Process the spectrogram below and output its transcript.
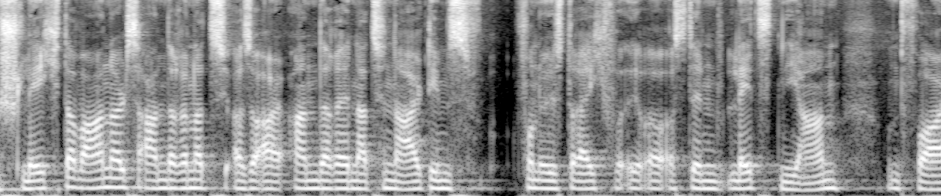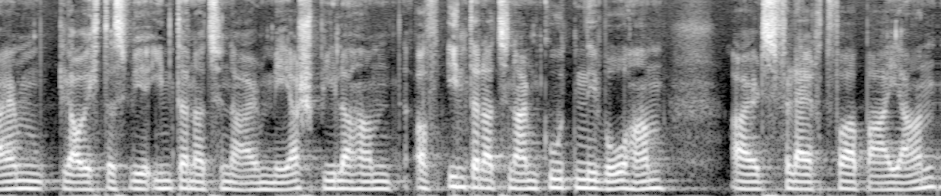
schlechter waren als andere, also andere Nationalteams von Österreich äh, aus den letzten Jahren. Und vor allem glaube ich, dass wir international mehr Spieler haben, auf internationalem guten Niveau haben, als vielleicht vor ein paar Jahren.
